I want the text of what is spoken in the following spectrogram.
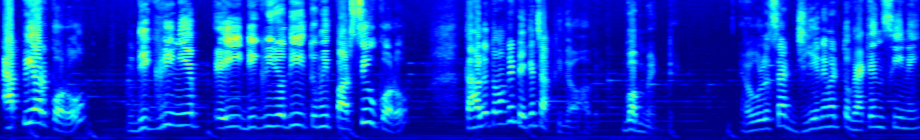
অ্যাপিয়ার করো ডিগ্রি নিয়ে, এই ডিগ্রি যদি তুমি পারসিউ করো, তাহলে তোমাকে ডেকে চাকরি দেওয়া হবে গভর্নমেন্টে এবার বলে স্যার জিএনএম এর তো ভ্যাকেন্সি নেই।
